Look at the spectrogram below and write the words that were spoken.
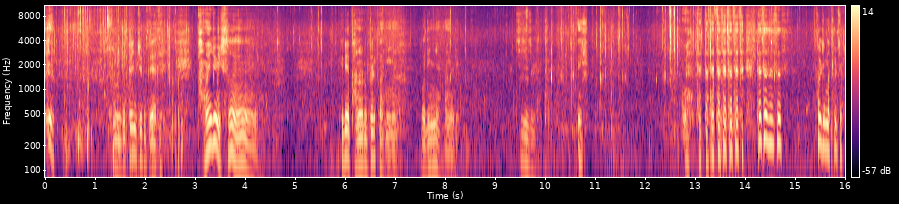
아이고. 이거 벤치로 빼야 돼 가만히 좀 있어. 그래 바늘을 뺄 거 아니냐. 어딨냐 바늘이. 찢어질다. 에이. 됐다 됐다 됐다 됐다 됐다 됐다. 털지 마 털지. 자.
